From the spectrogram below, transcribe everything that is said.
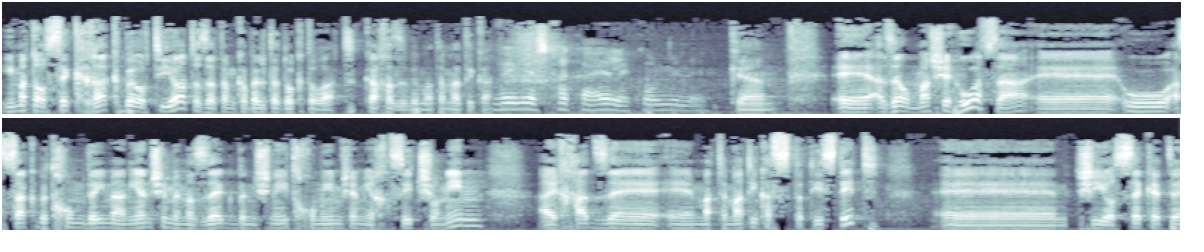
אם אתה עוסק רק באותיות, אז אתה מקבל את הדוקטורט. ככה זה במתמטיקה. ואם יש לך כאלה, כל מיני. כן. אה, אז זהו, מה שהוא עשה, אה, הוא עסק בתחום די מעניין שממזג בין שני תחומים שהם יחסית שונים. האחד זה אה, מתמטיקה סטטיסטית, שהיא עוסקת אה,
